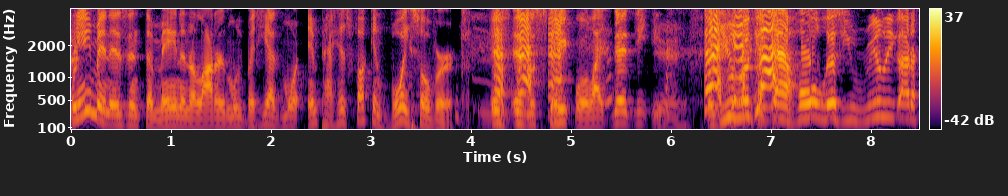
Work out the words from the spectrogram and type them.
Freeman isn't the main in a lot of the movies, but he has more impact. His fucking voiceover is, is a staple. Like that, if you look at that whole list, you really gotta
